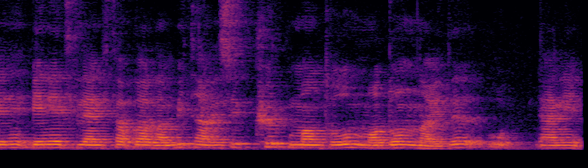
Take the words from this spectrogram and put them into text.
en- beni etkileyen kitaplardan bir tanesi Kürk Mantolu Madonna'ydı. O, yani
